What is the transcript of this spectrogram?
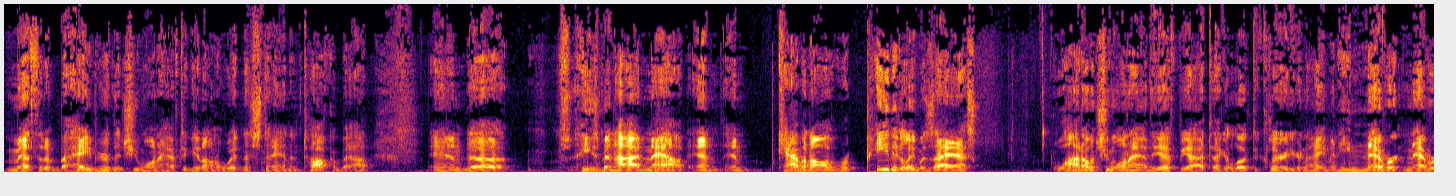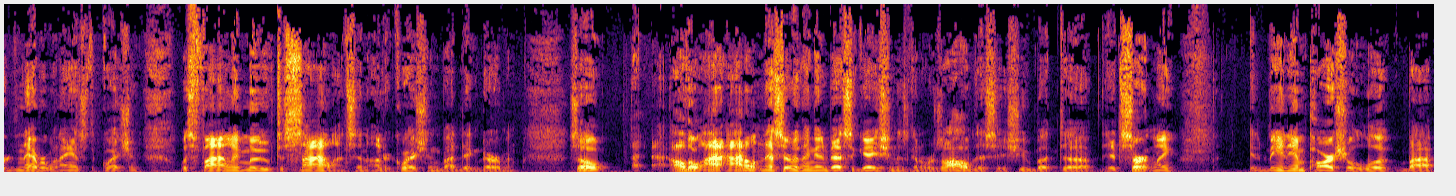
method of behavior that you want to have to get on a witness stand and talk about. And uh, he's been hiding out, and and Kavanaugh repeatedly was asked why don't you want to have the FBI take a look to clear your name? And he never, never, never, when I answered the question, was finally moved to silence and under questioning by Dick Durbin. So, although I, I don't necessarily think an investigation is going to resolve this issue, but uh, certainly it'd be an impartial look by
